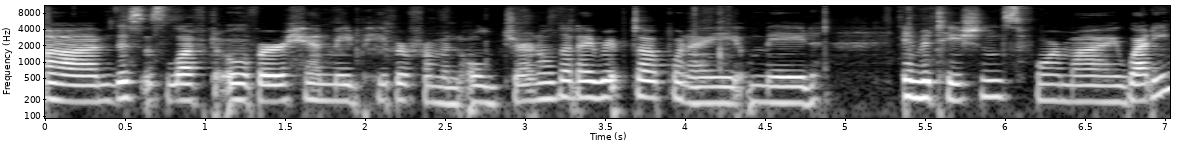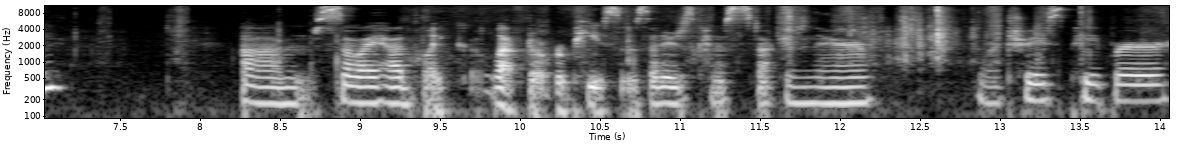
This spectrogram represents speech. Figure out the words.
Um, this is leftover handmade paper from an old journal that I ripped up when I made invitations for my wedding. Um, so I had like leftover pieces that I just kind of stuck in there. More trace paper.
